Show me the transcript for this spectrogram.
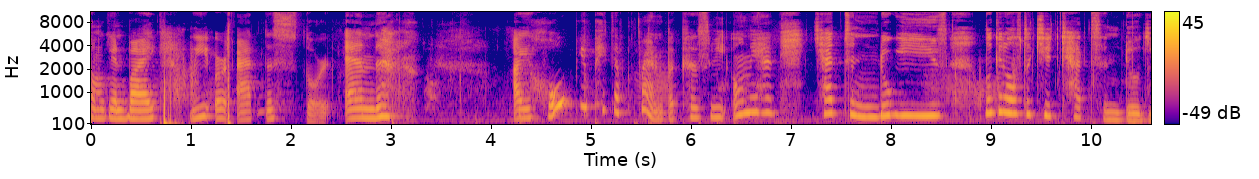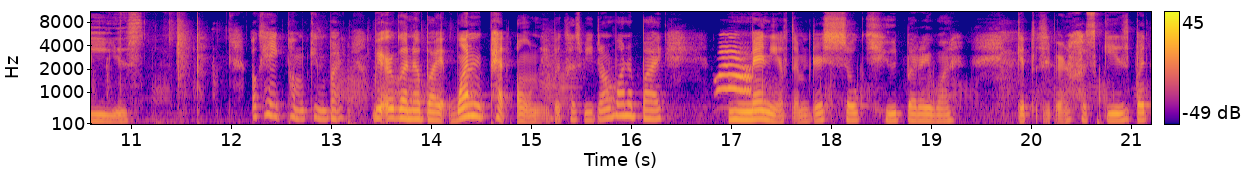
Pumpkin Pie. We are at the store and I hope you pick a friend because we only have cats and doggies. Look at all the cute cats and doggies. Okay, Pumpkin Pie. We are gonna buy one pet only because we don't want to buy many of them. They're so cute, but I want to get the Siberian Huskies. But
